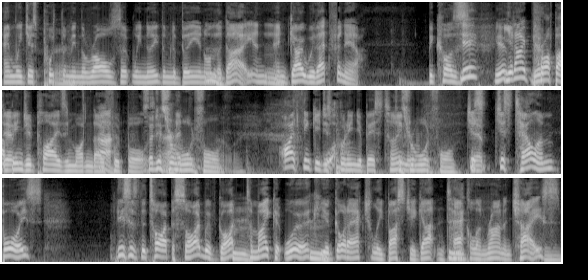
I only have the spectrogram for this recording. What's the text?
and we just put them in the roles that we need them to be in on the day, and, and go with that for now. Because Yeah, yeah, you don't yeah, prop up yeah. injured players in modern day Ah. football. so just reward form. I think you just put in your best team. Just reward form. just Yep. just tell them, boys, this is the type of side we've got. Mm. To make it work, you've got to actually bust your gut and tackle and run and Mm. chase.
